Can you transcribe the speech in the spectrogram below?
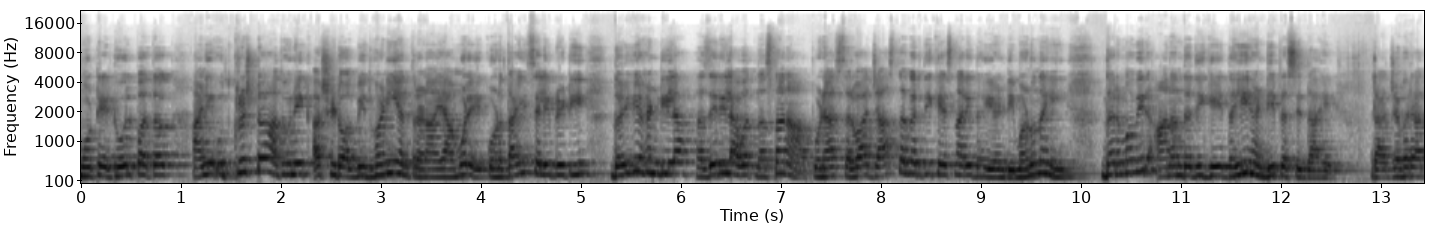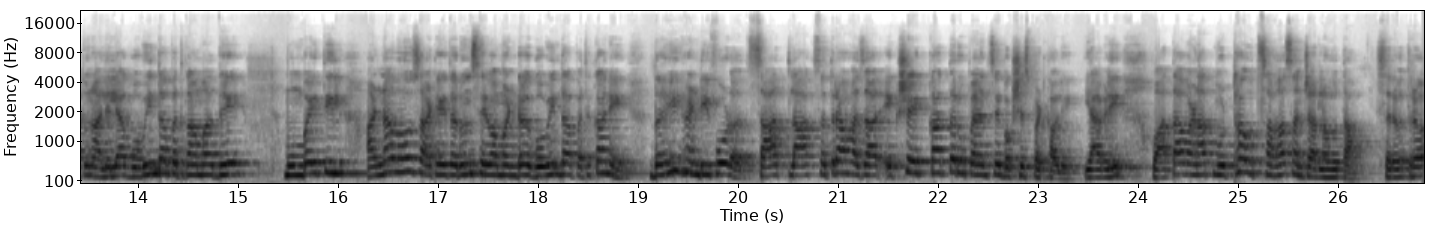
मोठे ढोल पथक आणि उत्कृष्ट आधुनिक अशी डॉल्बी ध्वनी यंत्रणा यामुळे कोणताही सेलिब्रिटी दहीहंडीला हजेरी लावत नसताना पुण्यात सर्वात जास्त गर्दी खेचणारी दहीहंडी म्हणूनही धर्मवीर आनंद दिघे दहीहंडी प्रसिद्ध आहे. राज्यभरातून आलेल्या गोविंदा पथकामध्ये मुंबईतील अण्णाभाऊ साठे तरुण सेवा मंडळ गोविंदा पथकाने दही हंडी फोडत सात लाख सतरा हजार एकशे एकाहत्तर रुपयांचे बक्षीस पटकावले. यावेळी वातावरणात मोठा उत्साह संचारला होता. सर्वत्र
